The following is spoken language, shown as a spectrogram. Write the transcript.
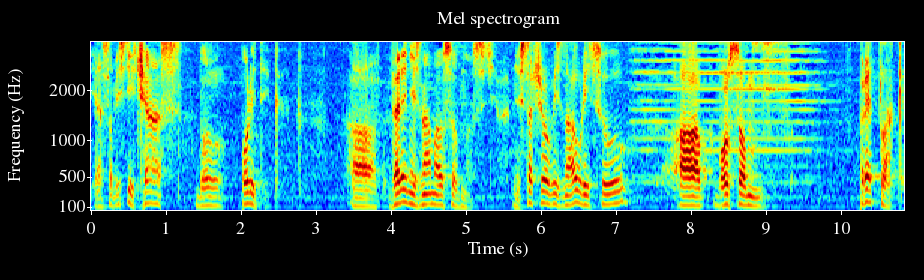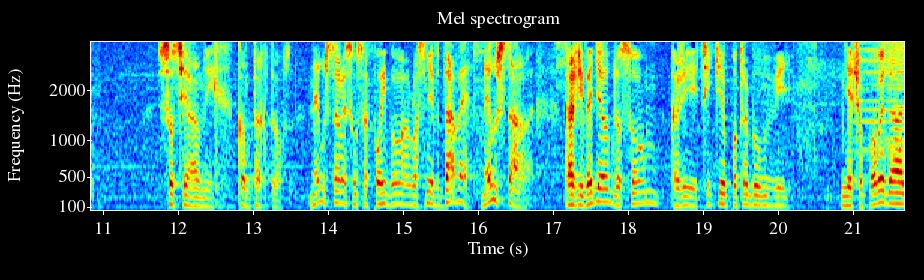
Ja som istý čas bol politik a verejne známa osobnosť. Mne stačilo ísť na ulicu a bol som v pretlake sociálnych kontaktov. Neustále som sa pohyboval vlastne v dave, neustále. Každý vedel, kto som, každý cítil potrebu mi niečo povedať,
